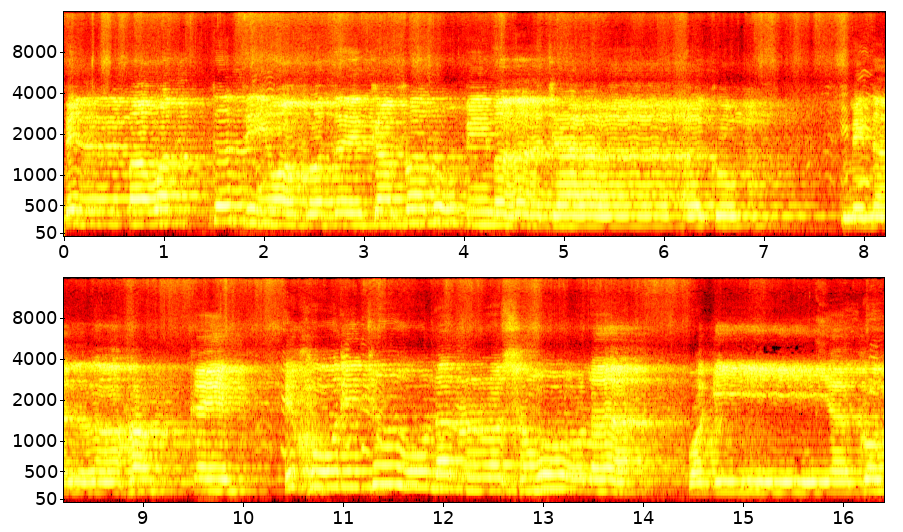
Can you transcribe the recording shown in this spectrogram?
بالمودة وقد كفروا بما جاءكم من الحق يخرجون الرسول وإياكم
